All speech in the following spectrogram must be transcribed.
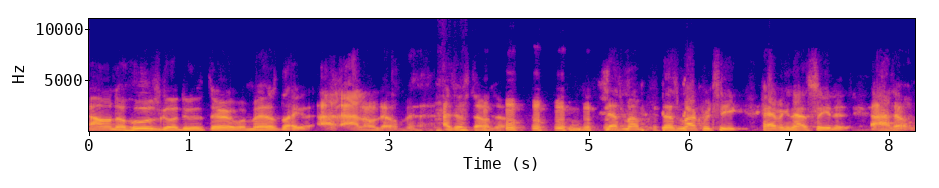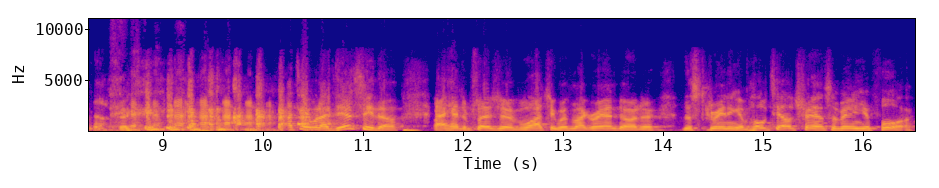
I don't know who's gonna do the third one, man. It's like I, I don't know, man. I just don't know. that's my that's my critique. Having not seen it, I don't know. I tell you what I did see though. I had the pleasure of watching with my granddaughter the screening of Hotel Transylvania Four.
